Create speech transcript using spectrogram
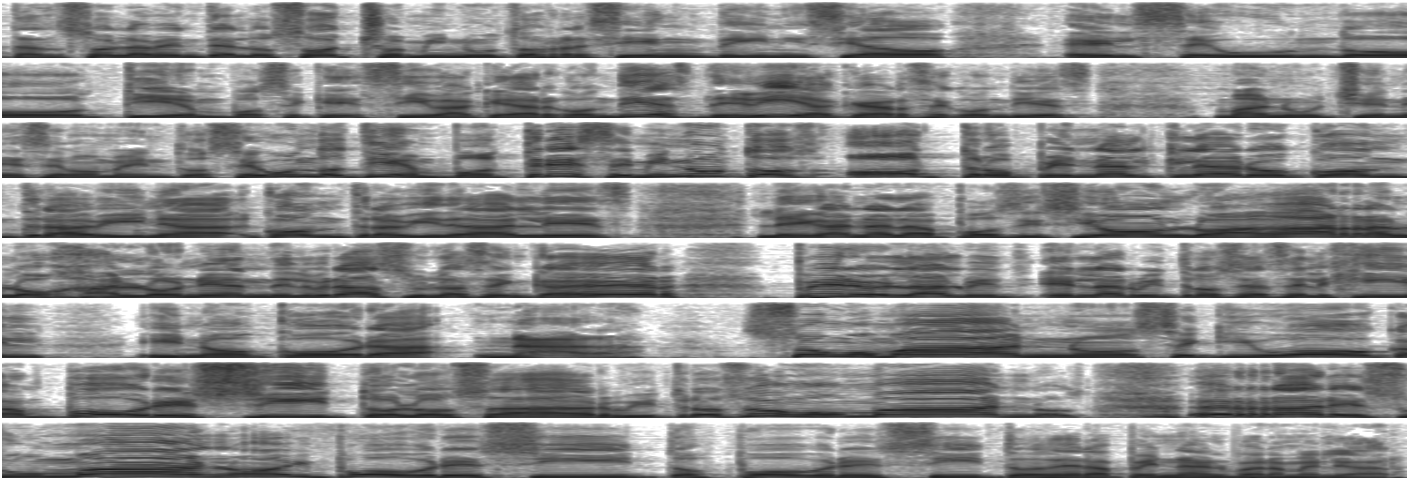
tan solamente a los 8 minutos recién de iniciado el segundo tiempo. Sé que se iba a quedar con 10, debía quedarse con 10 Manucci en ese momento. Segundo tiempo, 13 minutos, otro penal claro contra Vina contra Vidales, le gana la posición, lo agarran, lo jalonean del brazo y lo hacen caer, pero el árbitro, se hace el gil y no cobra nada. Son humanos, se equivocan, pobrecitos los árbitros, son humanos, errar es humano, ay pobrecitos, pobrecitos, era penal para Melgar.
